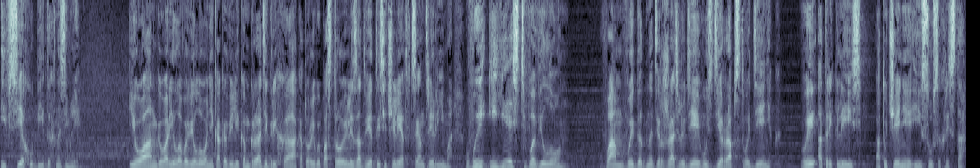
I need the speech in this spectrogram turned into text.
и всех убитых на земле. Иоанн говорил о Вавилоне, как о великом граде греха, который вы построили за две тысячи лет в центре Рима. Вы и есть Вавилон. Вам выгодно держать людей в узде рабства денег. Вы отреклись от учения Иисуса Христа.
